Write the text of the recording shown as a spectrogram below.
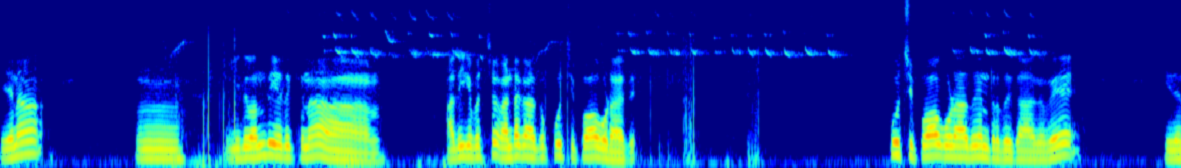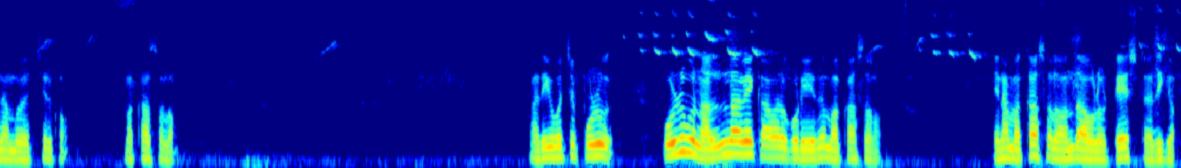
ஏன்னா இது வந்து எதுக்குன்னா அதிகபட்சம் வெண்டைக்காய்க்கு பூச்சி போகக்கூடாது. பூச்சி போகக்கூடாதுன்றதுக்காகவே இது நம்ம வச்சுருக்கோம். மக்காசோளம் அதிகபட்ச புழு புழுவு நல்லாவே கவரக்கூடியது மக்காசோளம் ஏன்னா மக்காசோளம் வந்து அவ்வளோ டேஸ்ட் அதிகம்.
